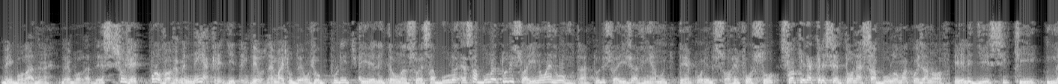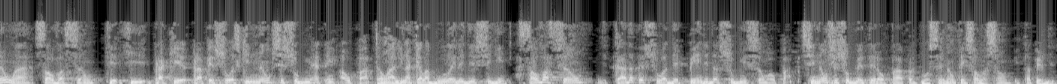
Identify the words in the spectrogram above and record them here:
Bem bolado, né? Bem bolado. Esse sujeito provavelmente nem acredita em Deus, né? Mas tudo é um jogo político. E ele então lançou essa bula. Essa bula, tudo isso aí não é novo, tá? Tudo isso aí já vinha há muito tempo, ele só reforçou. Só que ele acrescentou nessa bula uma coisa nova. Ele disse que não há salvação que, que para pessoas que não se submetem ao Papa. Então ali naquela bula ele disse o seguinte: a salvação de cada pessoa depende da submissão ao Papa. Se não se submeter ao Papa, você não tem salvação e está perdido.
